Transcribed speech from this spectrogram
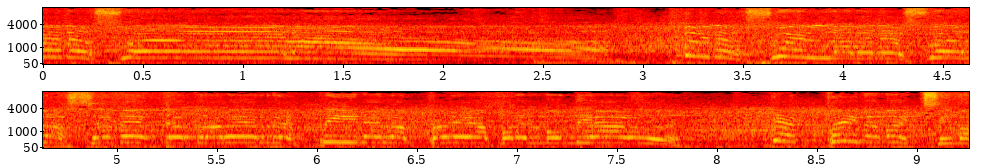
Venezuela! Venezuela, se mete otra vez, respira la pelea pena máxima!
